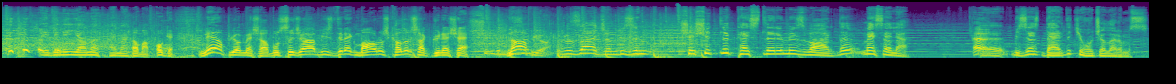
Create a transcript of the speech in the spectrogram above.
evinin yanı hemen. Tamam okey. Ne yapıyor mesela bu sıcağa biz direkt maruz kalırsak güneşe? Şimdi ne bizim yapıyor? Rıza'cığım bizim çeşitli testlerimiz vardı. Mesela Evet. e, bize derdi ki hocalarımız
